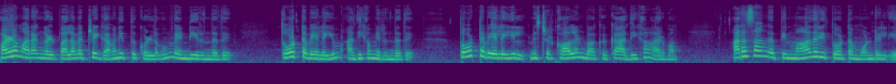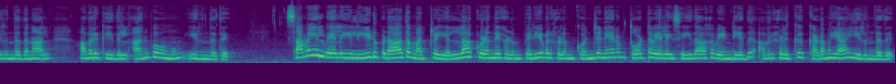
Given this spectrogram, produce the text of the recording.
பழமரங்கள் பலவற்றை கவனித்து கொள்ளவும் வேண்டியிருந்தது. தோட்ட வேலையும் அதிகம் இருந்தது. தோட்ட வேலையில் மிஸ்டர் காலன்பாக்குக்கு அதிக ஆர்வம். அரசாங்கத்தின் மாதிரி தோட்டம் ஒன்றில் இருந்ததனால் அவருக்கு இதில் அனுபவமும் இருந்தது. சமையல் வேலையில் ஈடுபடாத மற்ற எல்லா குழந்தைகளும் பெரியவர்களும் கொஞ்ச நேரம் தோட்ட வேலை செய்தாக வேண்டியது அவர்களுக்கு கடமையாய் இருந்தது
